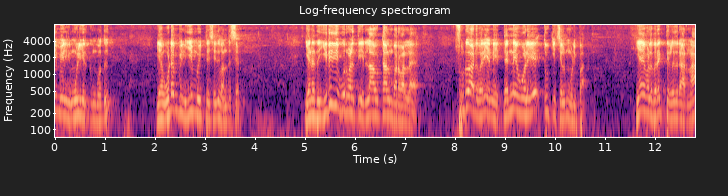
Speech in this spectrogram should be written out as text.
இமெயில் மூழ்கி இருக்கும்போது என் உடம்பில் ஈ மொய்த்த செய்து வந்து சேரும். எனது இறுதி ஊர்வலத்தை இல்லாவிட்டாலும் பரவாயில்ல. சுடுகாடு வரை என்னை தென்னை ஓலையே தூக்கி செல்லும் முடிப்பார். ஏன் இவ்வளோ விரக்தி எழுதுறாருன்னா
